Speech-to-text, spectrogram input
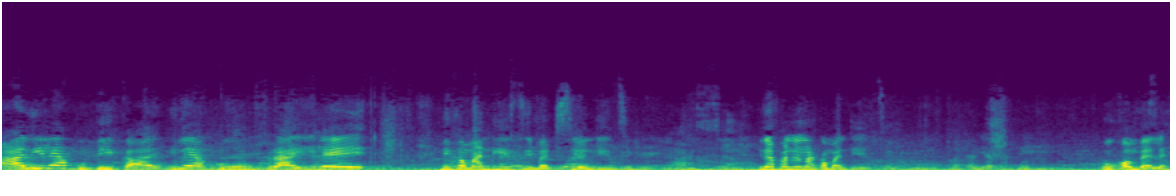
Ah, ni ile ya kupika ile ya kufry ile ni kama ndizi but sio ndizi. Inafanana kama ndizi. Huko mbele.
